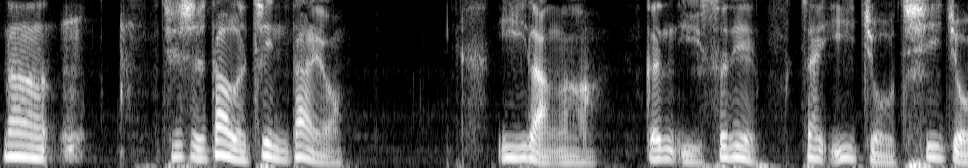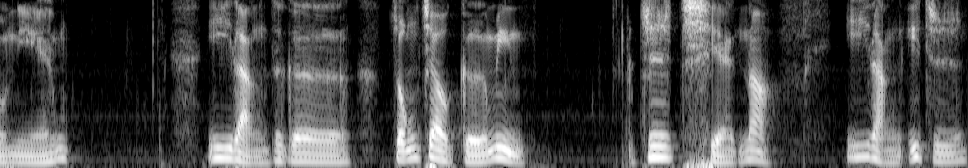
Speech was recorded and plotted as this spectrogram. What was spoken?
那 其实到了近代哦，伊朗啊跟以色列在一九七九年，伊朗这个宗教革命之前呢，伊朗一直，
